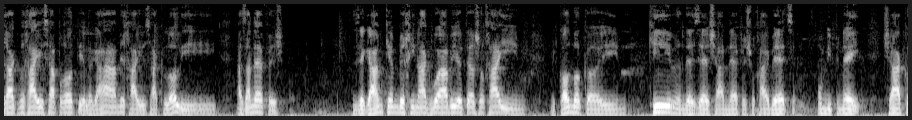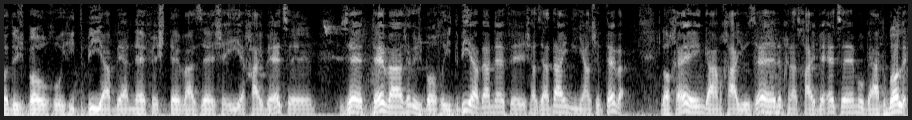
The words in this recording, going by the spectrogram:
רק מחייס הפרוטי, אלא גם מחייס הכלולי, אז הנפש זה גם כן בחינה גבוהה ביותר של חיים, מכל מקום, כיוון לזה שהנפש הוא חי בעצם, ומפני שהקדוש ברוך הוא הטביע בנפש טבע זה שיהיה חי בעצם, זה טבע שהקדוש ברוך הוא הטביע בנפש, אז זה עדיין עניין של טבע. לכן גם חיו זה מבחינת חי בעצם הוא בהגבולת.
